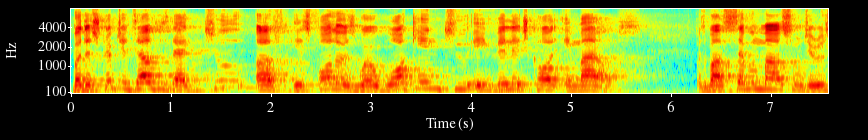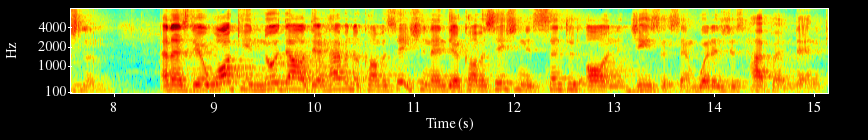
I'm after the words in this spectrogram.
But the scripture tells us that two of his followers were walking to a village called Emmaus was about seven miles from Jerusalem. And as they're walking, no doubt they're having a conversation, and their conversation is centered on Jesus and what has just happened. And,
